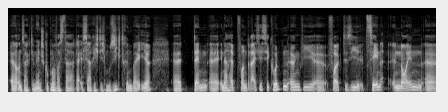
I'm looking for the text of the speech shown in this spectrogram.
äh, und sagte, Mensch, guck mal, was da, da ist ja richtig Musik drin bei ihr. Äh, denn äh, innerhalb von 30 Sekunden irgendwie äh, folgte sie zehn äh, neuen, äh,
